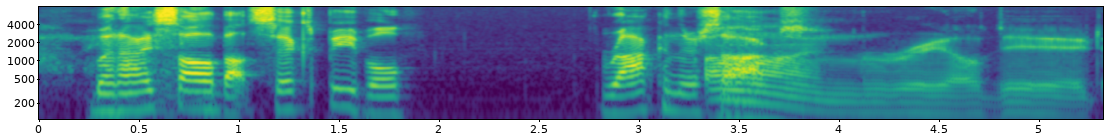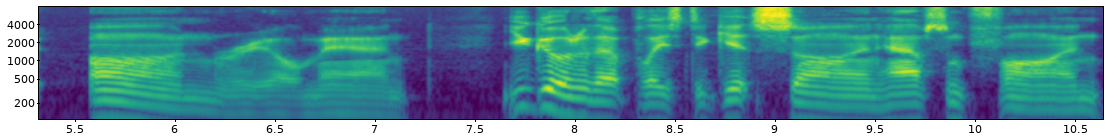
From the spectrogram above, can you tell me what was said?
but I saw about six people rocking their socks. Unreal, dude. Unreal, man. You go to that place to get sun, have some fun.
